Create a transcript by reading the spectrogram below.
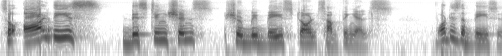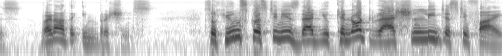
So, all these distinctions should be based on something else what is the basis what are the impressions. So, Hume's question is that you cannot rationally justify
